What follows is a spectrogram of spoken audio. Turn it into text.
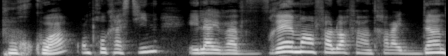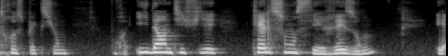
pourquoi on procrastine. Et là, il va vraiment falloir faire un travail d'introspection pour identifier quelles sont ces raisons. Et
